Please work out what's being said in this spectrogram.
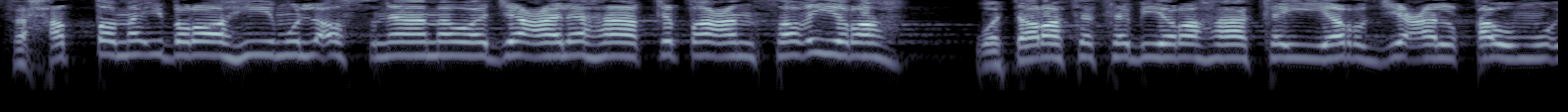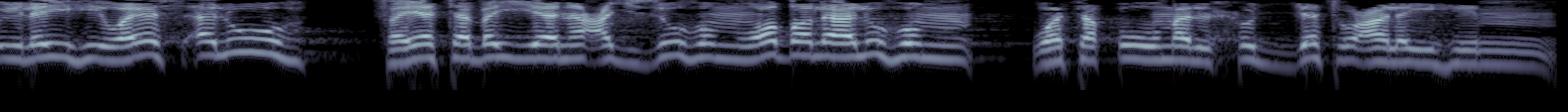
فحطم إبراهيم الأصنام وجعلها قطعا صغيرة وترك كبيرها كي يرجع القوم إليه ويسألوه فيتبين عجزهم وضلالهم وتقوم الحجة عليهم.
